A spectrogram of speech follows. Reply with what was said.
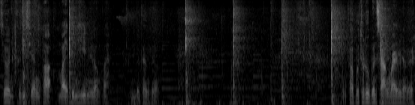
เสื้อนขึ้นเสียงพระใหม่เป็นหินพี่น้องไปขึ้นไปเทิงพี่น้องพระพุทธรูปมันสร้างใหม่พี่น้องเลย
